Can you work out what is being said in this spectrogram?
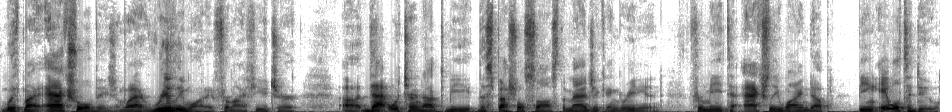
with my actual vision, what I really wanted for my future, uh, that would turn out to be the special sauce, the magic ingredient for me to actually wind up being able to do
